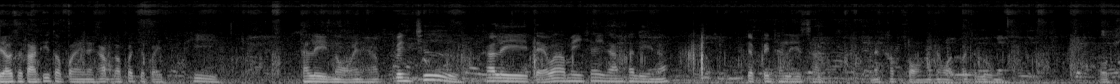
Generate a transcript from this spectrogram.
ดี๋ยวสถานที่ต่อไปนะครับ เราก็จะไปที่ทะเลน้อยนะครับ เป็นชื่อทะเลแต่ว่าไม่ใช่น้ำทะเลนะจะเป็นทะเลสาบนะครับของจังหวัดพัทลุงโอเค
